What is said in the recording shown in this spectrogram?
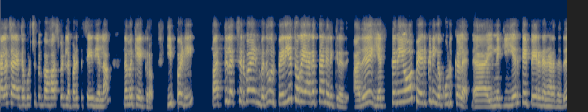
கலாச்சாரத்தை குடிச்சு போய் ஹாஸ்பிட்டல்ல படுத்த செய்தி எல்லாம் நம்ம கேட்கிறோம். இப்படி பத்து லட்ச ரூபாய் என்பது ஒரு பெரிய தொகையாகத்தான் இருக்கிறது. அது எத்தனையோ பேருக்கு நீங்க கொடுக்கல. இன்னைக்கு இயற்கை பேரிடர் நடந்தது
